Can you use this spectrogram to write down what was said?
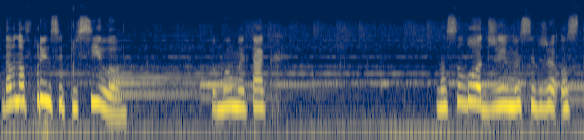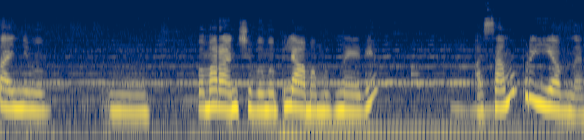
Давно, в принципі, сіло. Тому ми так насолоджуємося вже останніми помаранчевими плямами в небі. А саме приємне,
